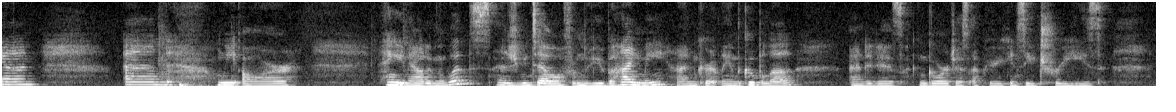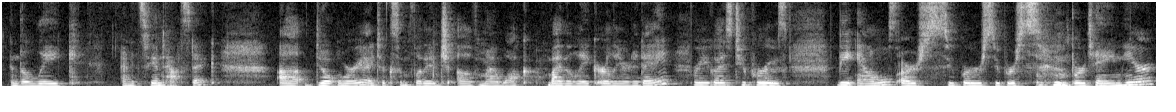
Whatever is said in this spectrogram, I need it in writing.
Ann and we are hanging out in the woods. As you can tell from the view behind me, I'm currently in the cupola and it is gorgeous up here. You can see trees and the lake and it's fantastic. Uh, don't worry, I took some footage of my walk by the lake earlier today for you guys to peruse. The animals are super, super, super tame here.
